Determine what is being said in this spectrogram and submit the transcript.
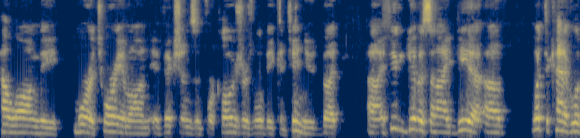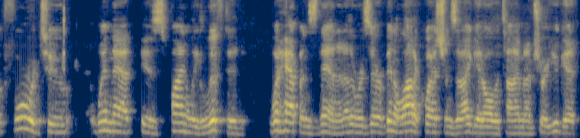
how long the moratorium on evictions and foreclosures will be continued but uh, if you could give us an idea of what to kind of look forward to when that is finally lifted. What happens then? In other words, there have been a lot of questions that I get all the time, and I'm sure you get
